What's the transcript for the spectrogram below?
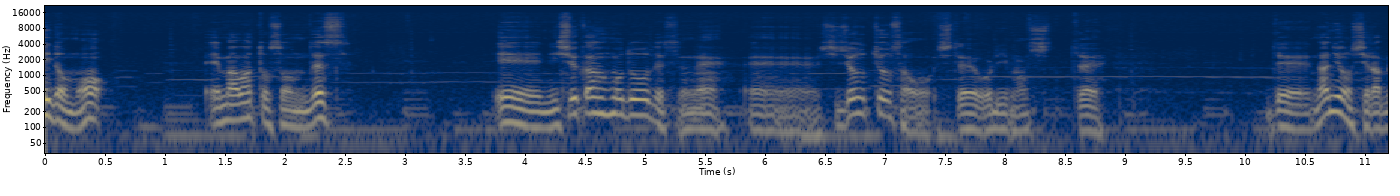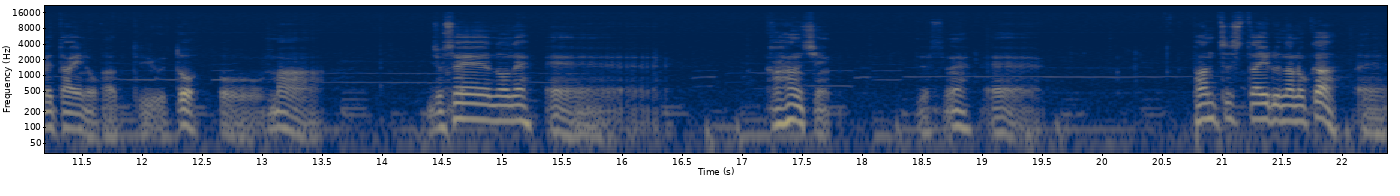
はいどうも。エマ・ワトソンです、えー、2週間ほどですね、えー市場調査をしておりまして。で何を調べたいのかっていうとまあ女性のね、えー下半身ですね、えーパンツスタイルなのか、え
